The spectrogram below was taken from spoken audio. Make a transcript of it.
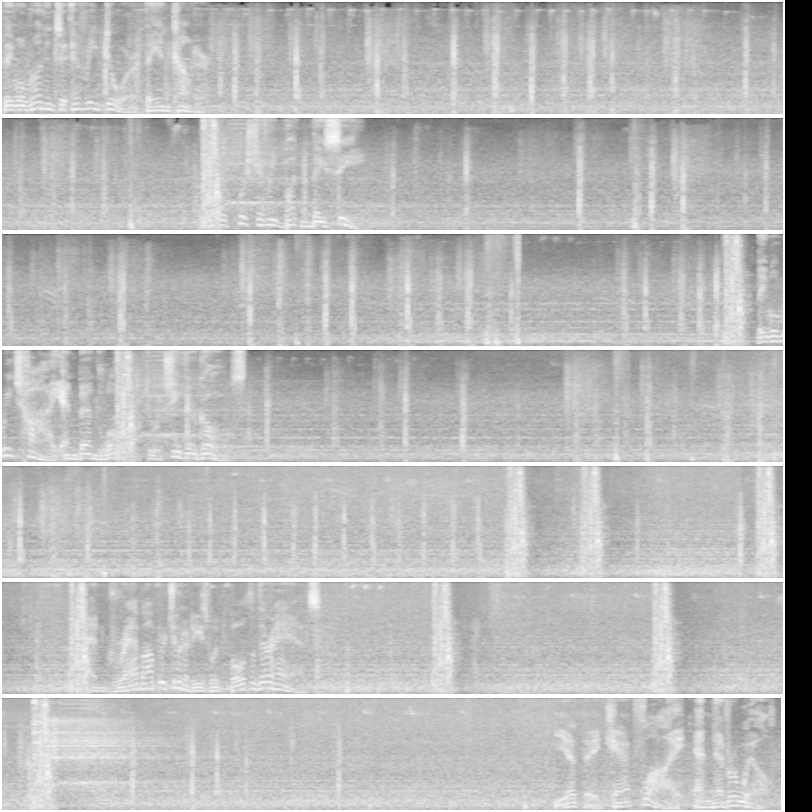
They will run into every door they encounter. They will push every button they see. They will reach high and bend low to achieve their goals. And grab opportunities with both of their hands. Yet they can't fly and never will.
